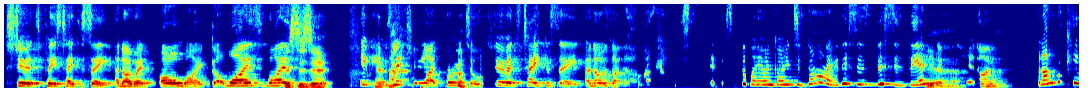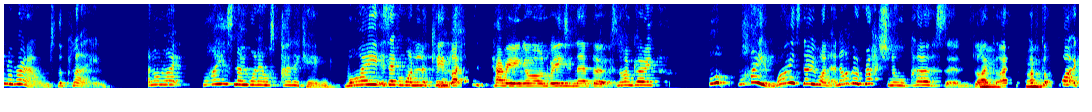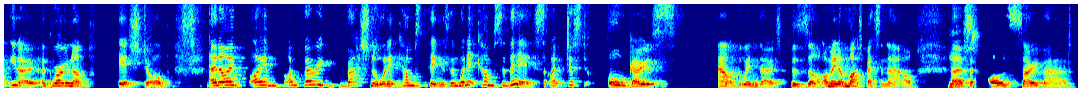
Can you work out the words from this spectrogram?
stewards, please take a seat. And I went, oh my God, why is, why is this is it? It, yeah. it was literally like brutal. stewards, take a seat. And I was like, oh this is the way I'm going to die. This is, this is the end yeah. of it. And I'm, yeah. and I'm looking around the plane and I'm like, why is no one else panicking? Why is everyone looking yes. like carrying on, reading their books? And I'm going, why? Why is no one and i'm a rational person. Like mm. I, have mm. got quite you know a grown-up ish job. And I, I i'm very rational when it comes to things. And when it comes to this i just all goes out of the window. It's bizarre i mean i'm much better now yes. uh, but it was. So bad.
